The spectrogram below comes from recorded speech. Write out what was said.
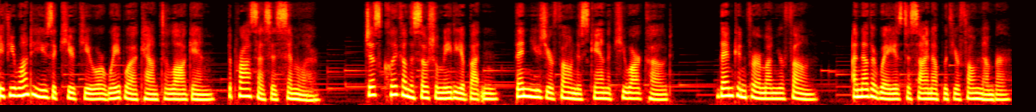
If you want to use a QQ or Weibo account to log in, the process is similar. Just click on the social media button, then use your phone to scan the QR code. Then confirm on your phone. Another way is to sign up with your phone number.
